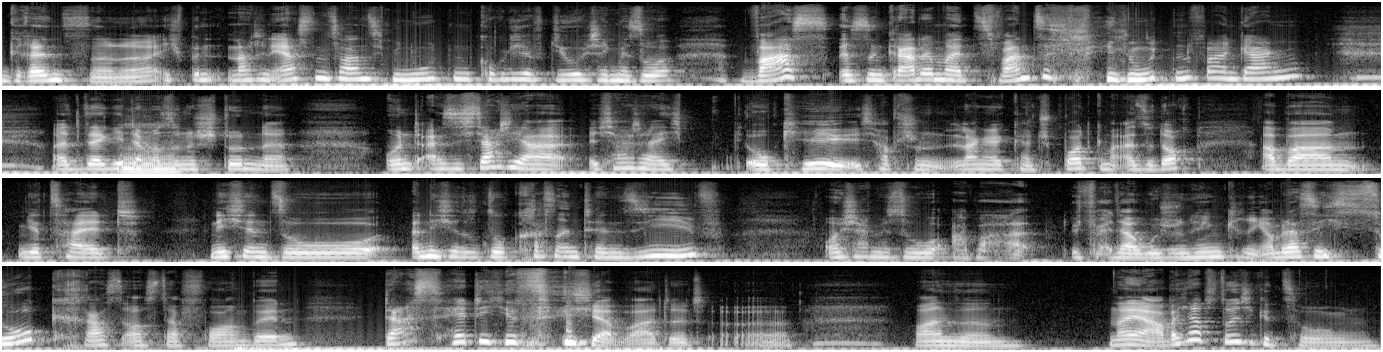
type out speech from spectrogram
Grenze, ne? Ich bin nach den ersten 20 Minuten, gucke ich auf die Uhr, ich denke mir so, was? Es sind gerade mal 20 Minuten vergangen? Also der geht immer so eine Stunde. Und also ich dachte ja, ich dachte ja, ich, okay, ich habe schon lange keinen Sport gemacht, also doch, aber jetzt halt nicht in so, nicht in so krass intensiv. Und ich habe mir so, aber ich werde da wohl schon hinkriegen. Aber dass ich so krass aus der Form bin, das hätte ich jetzt nicht erwartet. Äh, Wahnsinn. Naja, aber ich habe es durchgezogen.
